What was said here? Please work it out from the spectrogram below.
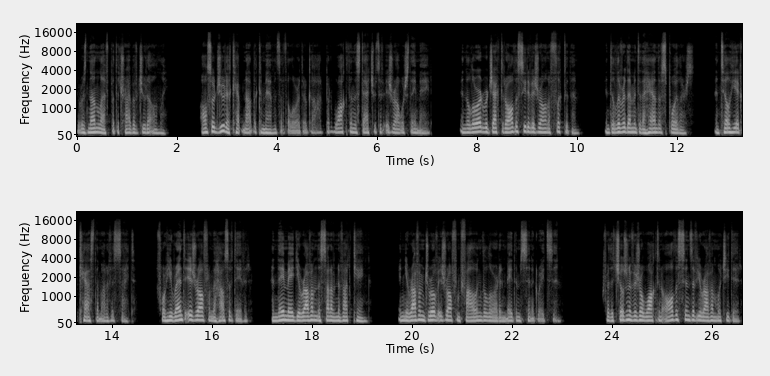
There was none left but the tribe of Judah only. Also Judah kept not the commandments of the Lord their God, but walked in the statutes of Israel which they made. And the Lord rejected all the seed of Israel and afflicted them, and delivered them into the hand of spoilers, until he had cast them out of his sight. For he rent Israel from the house of David, and they made Yeravam the son of Nevat king. And Yeravam drove Israel from following the Lord and made them sin a great sin. For the children of Israel walked in all the sins of Yeravam which he did.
